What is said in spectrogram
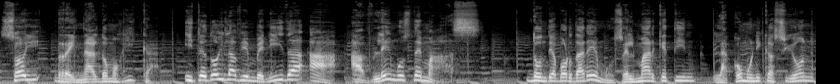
Soy Reinaldo Mojica y te doy la bienvenida a Hablemos de Más, donde abordaremos el marketing, la comunicación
